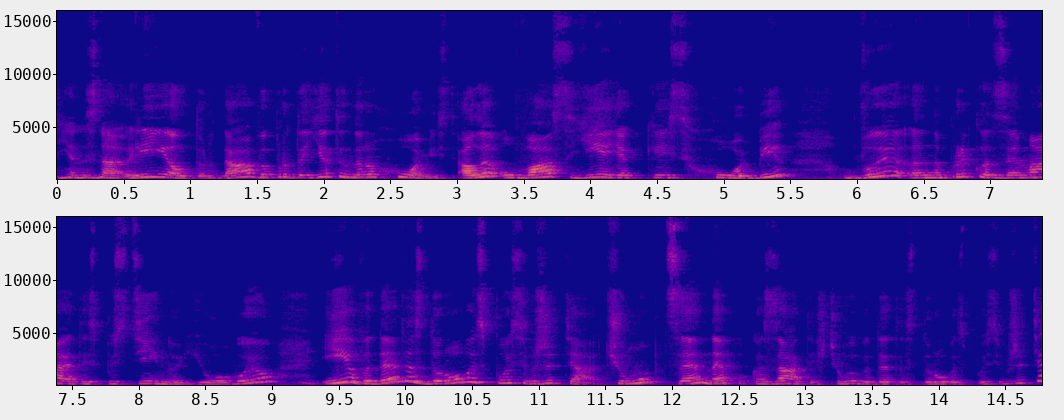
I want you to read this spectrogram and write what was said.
я не знаю, ріелтор, да? ви продаєте нерухомість, але у вас є якесь хобі. Ви, е, наприклад, займаєтесь постійно йогою і ведете здоровий спосіб життя. Чому б це не показати, що ви ведете здоровий спосіб життя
